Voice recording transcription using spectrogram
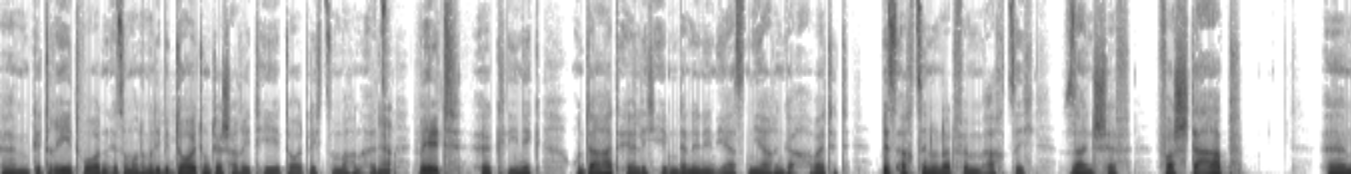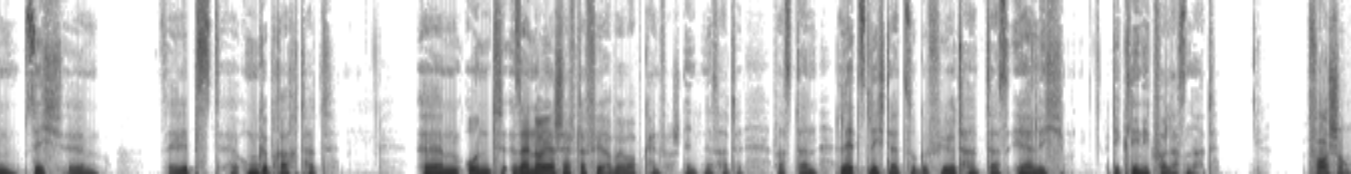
ähm, gedreht worden ist, um auch nochmal die Bedeutung der Charité deutlich zu machen als ja. Weltklinik. und da hat Ehrlich eben dann in den ersten Jahren gearbeitet bis 1885 sein Chef verstarb, ähm, sich ähm, selbst äh, umgebracht hat ähm, und sein neuer Chef dafür aber überhaupt kein Verständnis hatte, was dann letztlich dazu geführt hat, dass Ehrlich die Klinik verlassen hat. Forschung.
